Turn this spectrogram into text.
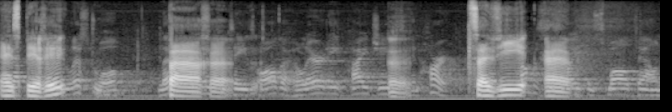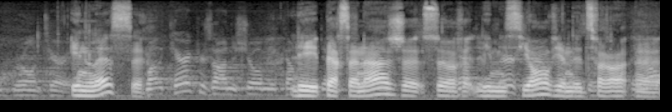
inspiré par euh, euh, sa vie à Inless. Les personnages sur l'émission viennent de différents euh,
